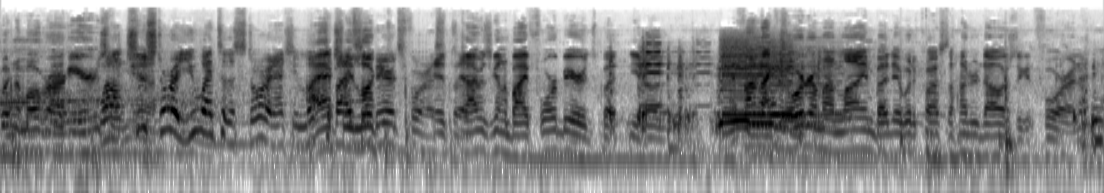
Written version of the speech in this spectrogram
putting them over our ears. Well, and, true yeah. story. You went to the store and actually looked I to buy actually some beards for us. it- but- I was going to buy four beards, but you know, I found I could order them online, but it would have cost hundred dollars to get four. And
